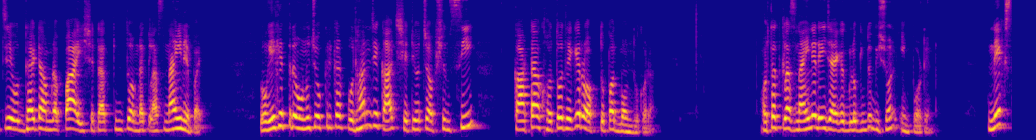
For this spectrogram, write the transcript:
যে অধ্যায়টা আমরা পাই, সেটা কিন্তু আমরা ক্লাস নাইনে পাই। এবং এক্ষেত্রে অনুচক্রিকার প্রধান যে কাজ, সেটি হচ্ছে অপশন সি কাটা ক্ষত থেকে রক্তপাত বন্ধ করা। অর্থাৎ ক্লাস নাইনের এই জায়গাগুলো কিন্তু ভীষণ ইম্পর্টেন্ট নেক্সট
